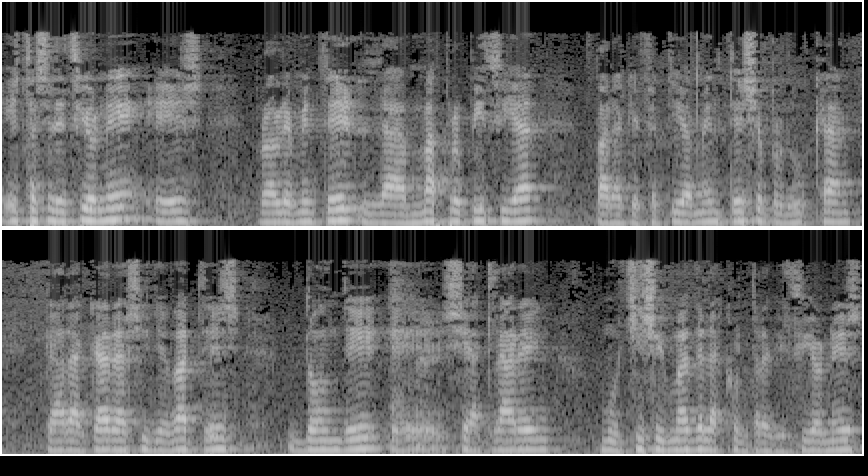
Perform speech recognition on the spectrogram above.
estas elecciones es probablemente la más propicia para que efectivamente se produzcan cara a cara y debates donde eh, se aclaren muchísimas de las contradicciones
